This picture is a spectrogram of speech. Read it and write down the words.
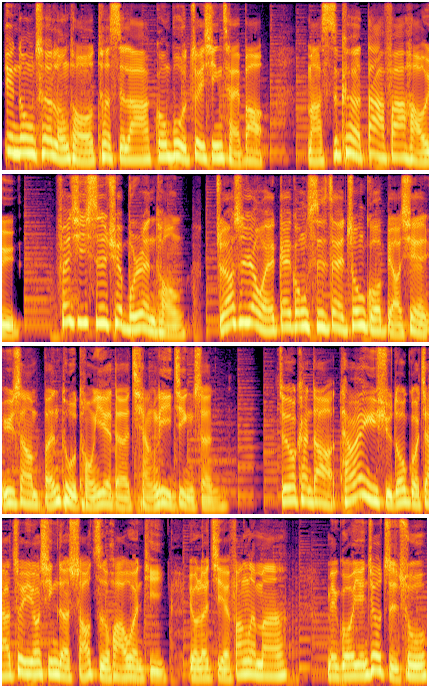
电动车龙头特斯拉公布最新财报，马斯克大发豪语，分析师却不认同，主要是认为该公司在中国表现遇上本土同业的强力竞争。最后看到台湾与许多国家最忧心的少子化问题有了解方了吗？美国研究指出，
